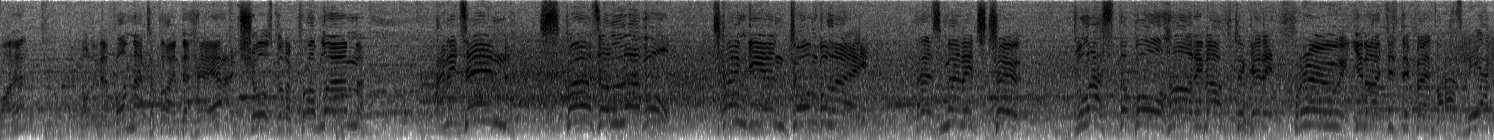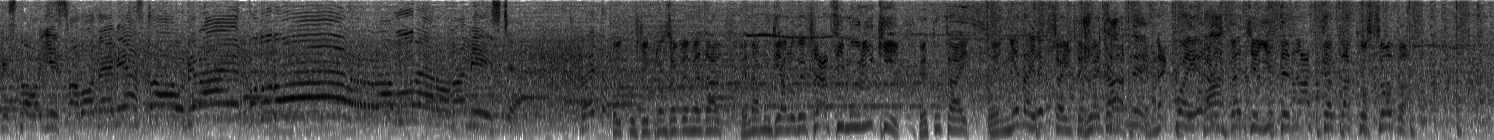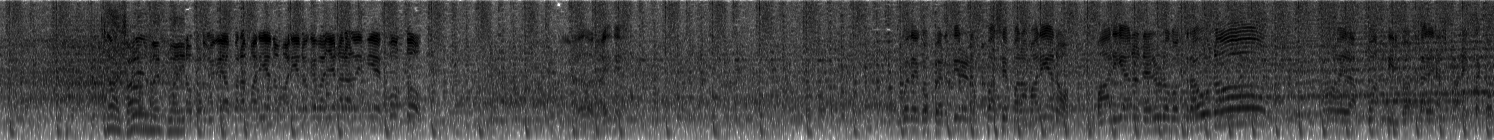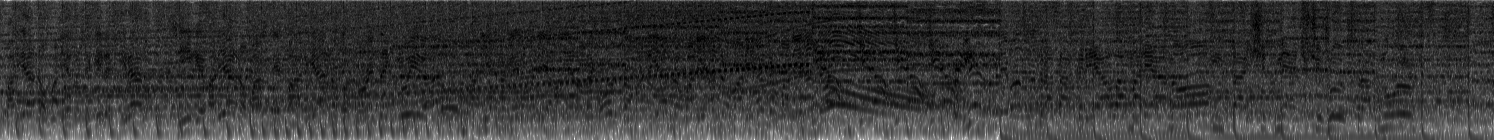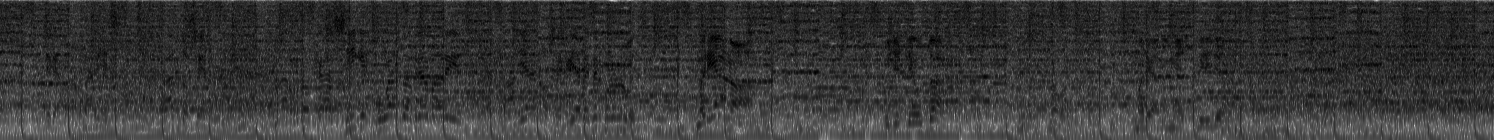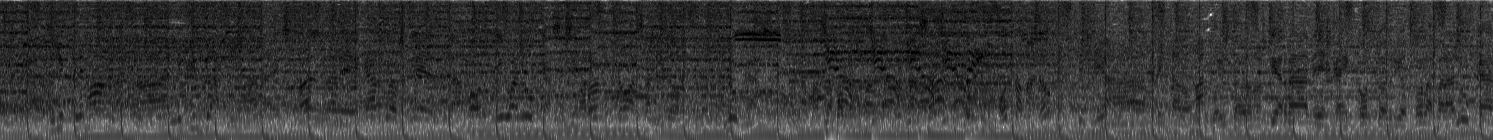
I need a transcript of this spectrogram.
Wyatt, not enough on that to find De Gea, and Shaw's got a problem, and it's in! Spurs are level! Tanguy and Dombele has managed to blast the ball hard enough to get it through United's defence. Разбег и снова есть свободное место. Убирает под удар. Ромеро на месте. Но это I później brązowy medal na mundialu we Francji. Muriki tutaj nie najlepsza interwencja Maguire'a i będzie jedenastka dla Kosowa. Maguire. Oportunidad para Mariano, Mariano que va a llegar a la línea de fondo. Le ha dado el aire. Puede convertir en un pase para Mariano. Mariano en el uno contra uno. No era fácil bajar en el planeta con Mariano. Mariano jugando el Real Madrid. Mariano se quería meter por un luz. Мариано. Будет ли удар? Снова. Мариано мяч впереди. Felipe Clemán, liquidado. A la espalda de Carlos Cler, la amortigua Lucas. Ese balón no ha salido. Lucas se la pasa por la espalda. Pasa. Otra mano. El futbolista de Donostierra deja en corto Driozola para Lucas.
